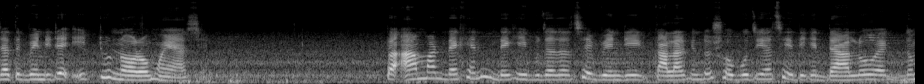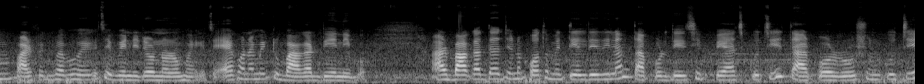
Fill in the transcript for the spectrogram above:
যাতে ভেন্ডিটা একটু নরম হয়ে আসে। তো আমার দেখেন, দেখেই বোঝা যাচ্ছে ভেন্ডির কালার কিন্তু সবুজই আছে, এদিকে ডালও একদম পারফেক্টভাবে হয়ে গেছে, ভেন্ডিটাও নরম হয়ে গেছে। এখন আমি একটু বাগার দিয়ে নিব। আর বাগার দেওয়ার জন্য প্রথমে তেল দিয়ে দিলাম, তারপর দিয়েছি পেঁয়াজ কুচি, তারপর রসুন কুচি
